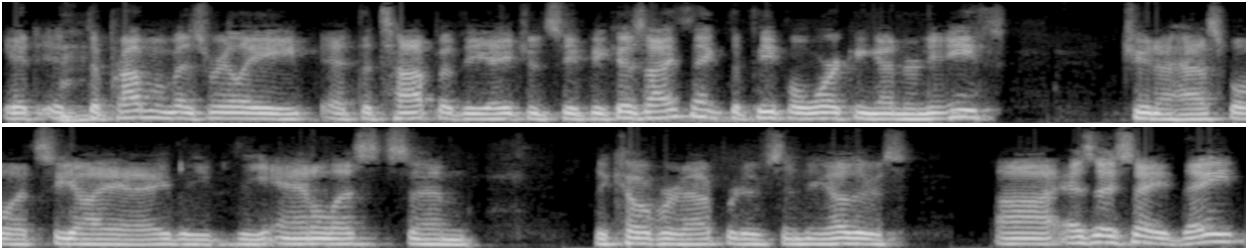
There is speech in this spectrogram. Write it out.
It, it mm-hmm. the problem is really at the top of the agency because I think the people working underneath Gina Haspel at CIA, the the analysts and the covert operatives and the others, uh, as I say, they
